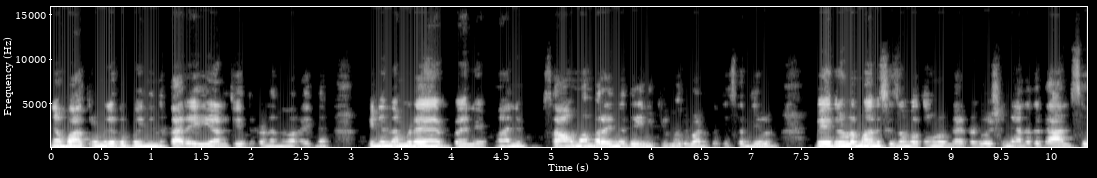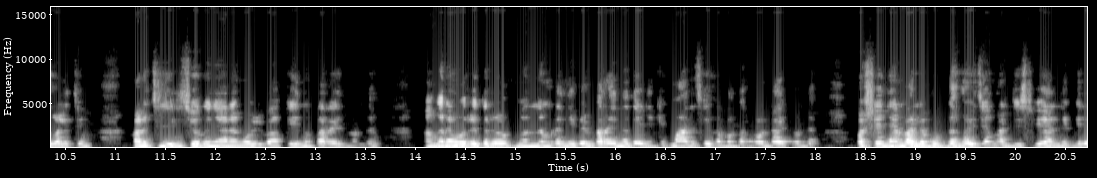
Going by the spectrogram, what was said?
ഞാൻ ബാത്റൂമിലൊക്കെ പോയി നിന്ന് കരയുകയാണ് ചെയ്തിട്ടുണ്ടെന്ന് പറയുന്നത് പിന്നെ നമ്മുടെ പിന്നെ സാവുമാൻ പറയുന്നത് എനിക്കും ഒരുപാട് പ്രതിസന്ധികളും വേദനകളും മാനസിക സമ്മർദ്ദങ്ങളും ഉണ്ടായിട്ടുണ്ട്. പക്ഷെ ഞാനത് ഡാൻസ് കളിച്ചും കളിച്ചും ഞാൻ അങ്ങോട്ട് ഒഴിവാക്കി എന്ന് പറയുന്നുണ്ട്. അങ്ങനെ ഓരോരുത്തർ നമ്മുടെ നിവിൻ പറയുന്നത് എനിക്ക് മാനസിക സമ്മർദ്ദങ്ങൾ ഉണ്ടായിട്ടുണ്ട്. പക്ഷെ ഞാൻ വല്ല ഫുഡും കഴിച്ചാൽ അഡ്ജസ്റ്റ് ചെയ്യുക അല്ലെങ്കിൽ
